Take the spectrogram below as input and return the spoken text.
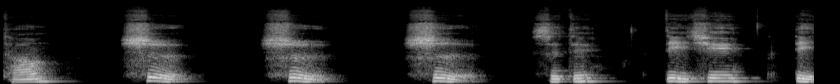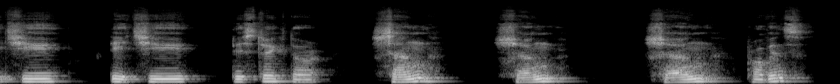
town 市市 市 city 地区地区地区 district or 省省省 province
